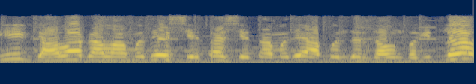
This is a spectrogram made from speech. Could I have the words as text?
की गावागावामध्ये शेता शेतामध्ये आपण जर जाऊन बघितलं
